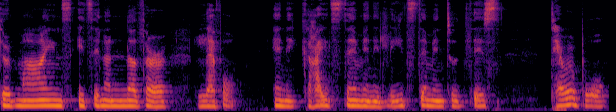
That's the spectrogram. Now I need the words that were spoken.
Their minds, it's in another level and it guides them and it leads them into this terrible,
